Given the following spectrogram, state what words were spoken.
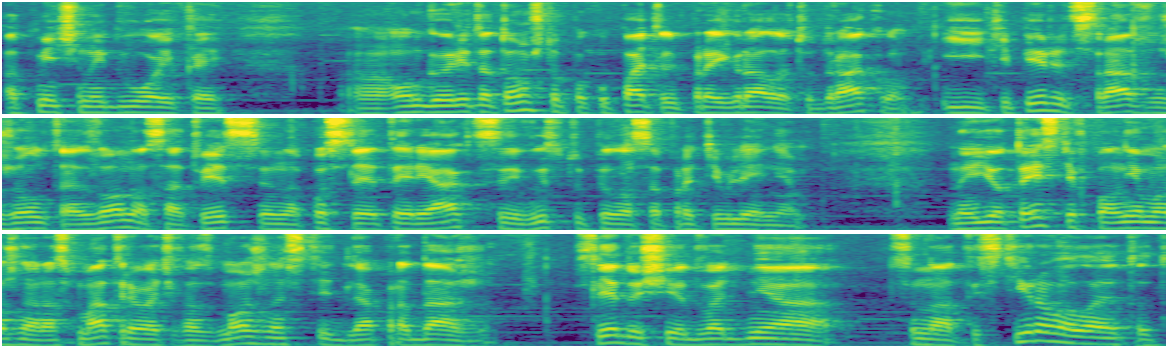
отмеченный двойкой, Э, он говорит о том, что покупатель проиграл эту драку, и теперь сразу желтая зона, соответственно, после этой реакции выступила сопротивлением. На ее тесте вполне можно рассматривать возможности для продажи. Следующие два дня цена тестировала этот,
